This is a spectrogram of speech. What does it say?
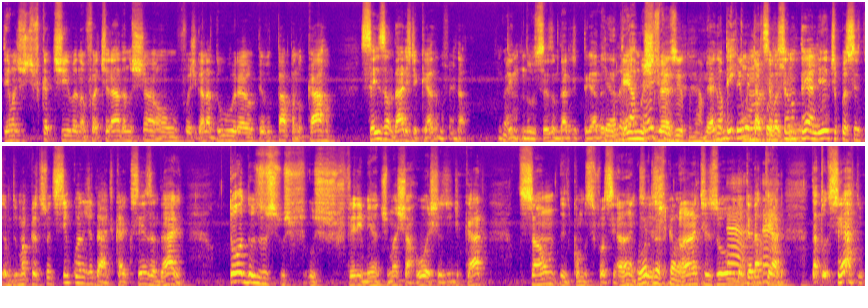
tem uma justificativa. Não foi atirada no chão, foi esganadura, teve tapa no carro. Seis andares de queda não fez nada. Não tem, nos seis andares de queda, Queda em é- termos. é esquisito mesmo. né, não Não tem, tem muita uma- se você não tem ali, tipo assim, uma pessoa de 5 anos de idade, cai com seis andares, todos os, os, os ferimentos, manchas roxas indicados, são como se fosse antes, antes ou É, do que da é. queda. Tá tudo certo.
